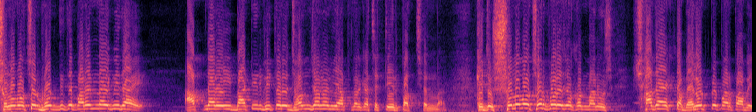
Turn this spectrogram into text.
ষোলো বছর ভোট দিতে পারেন নাই বিদায় আপনার এই বাটির ভিতরে ঝনঝনানি আপনার কাছে টের পাচ্ছেন না। কিন্তু ষোলো বছর পরে যখন মানুষ সাদা একটা ব্যালট পেপার পাবে,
